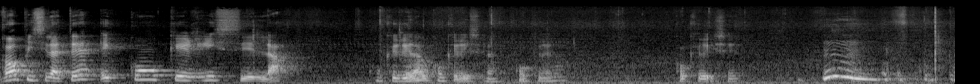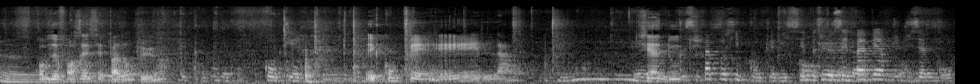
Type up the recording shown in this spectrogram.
Remplissez la terre et conquérissez-la. Conquérez-la ou conquérissez-la? Conquérez-la Conquérissez. Prof de français, c'est pas non plus. hein. Conquérir. Et conquérez-la. J'ai un doute. C'est pas possible conquérir, c'est parce que c'est pas verbe du deuxième groupe.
